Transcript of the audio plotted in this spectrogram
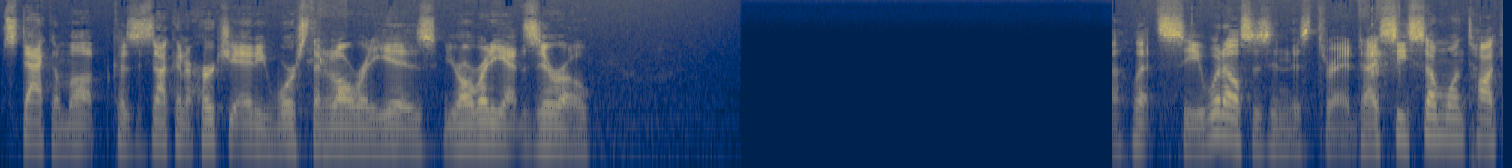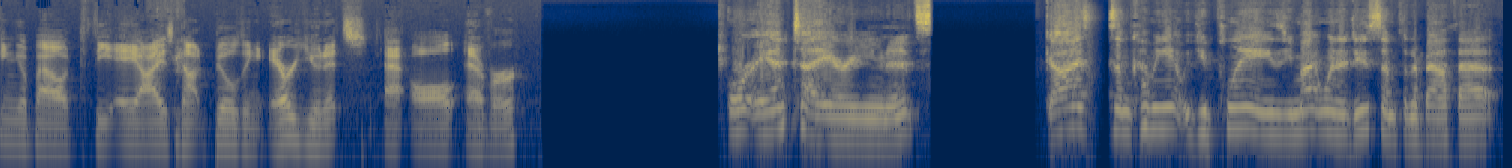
stack them up because it's not going to hurt you any worse than it already is. You're already at zero. Uh, Let's see what else is in this thread. I see someone talking about the AIs not building air units at all ever. Or anti air units. Guys, I'm coming out with you planes. You might want to do something about that.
